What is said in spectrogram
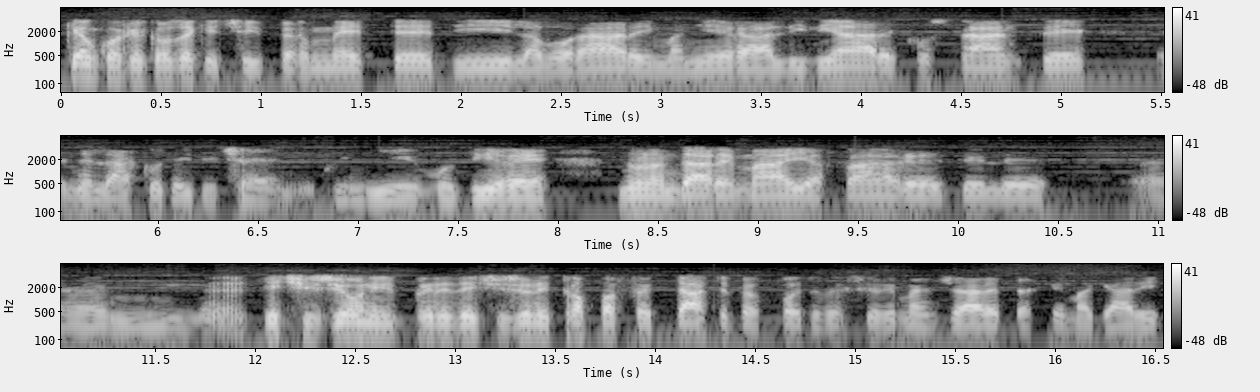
che è un qualche cosa che ci permette di lavorare in maniera lineare, costante nell'arco dei decenni, quindi vuol dire non andare mai a fare delle um, decisioni, delle decisioni troppo affrettate per poi doversi rimangiare perché magari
